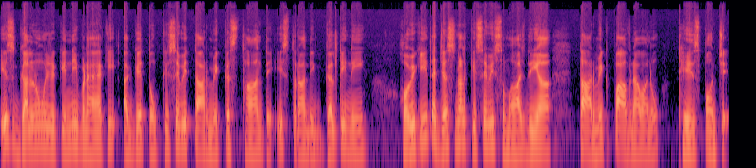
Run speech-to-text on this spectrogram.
ਇਸ ਗੱਲ ਨੂੰ ਯਕੀਨੀ ਬਣਾਇਆ ਕਿ ਅੱਗੇ ਤੋਂ ਕਿਸੇ ਵੀ ਧਾਰਮਿਕ ਸਥਾਨ ਤੇ ਇਸ ਤਰ੍ਹਾਂ ਦੀ ਗਲਤੀ ਨਹੀਂ ਹੋਵੇਗੀ ਤਾਂ ਜਿਸ ਨਾਲ ਕਿਸੇ ਵੀ ਸਮਾਜ ਦੀਆਂ ਧਾਰਮਿਕ ਭਾਵਨਾਵਾਂ ਨੂੰ ਠੇਸ ਪਹੁੰਚੇ।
